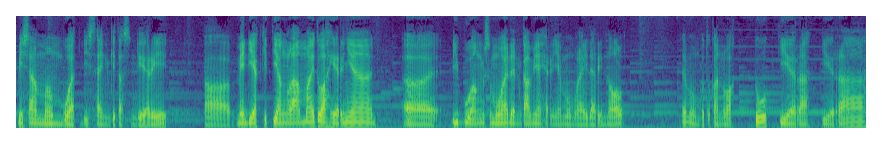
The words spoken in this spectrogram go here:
bisa membuat desain kita sendiri. Uh, media kit yang lama itu akhirnya uh, dibuang semua dan kami akhirnya memulai dari nol. Saya membutuhkan waktu kira-kira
